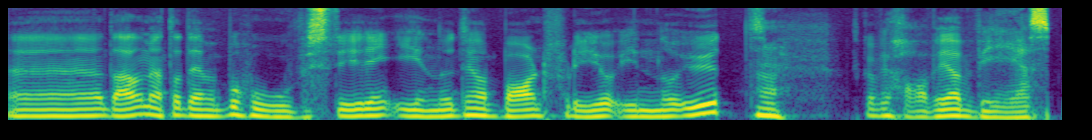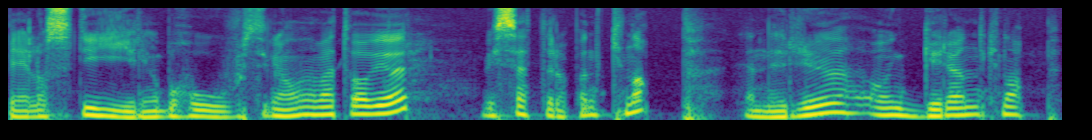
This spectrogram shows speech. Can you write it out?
Uh, der han mente at det med behovsstyring inn og ut, at barn flyr jo inn og ut. Ja. Skal vi ha VAV-spill og styring og behovsstyring? Vet du hva vi gjør? Vi setter opp en knapp. En rød og en grønn knapp.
